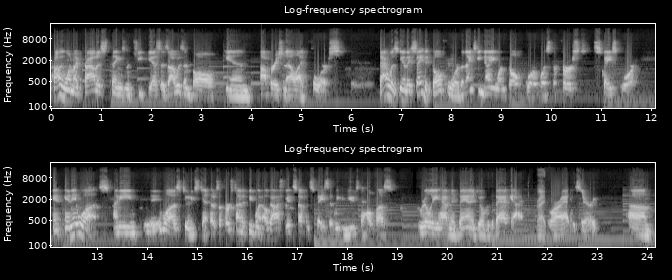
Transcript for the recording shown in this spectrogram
Probably one of my proudest things with GPS is I was involved in Operation Allied Force. That was, you know, they say the Gulf War, the 1991 Gulf War, was the first space war. And, and it was. I mean, it was to an extent. That was the first time that people went, oh gosh, we have stuff in space that we can use to help us really have an advantage over the bad guy right. or our adversary. Um,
